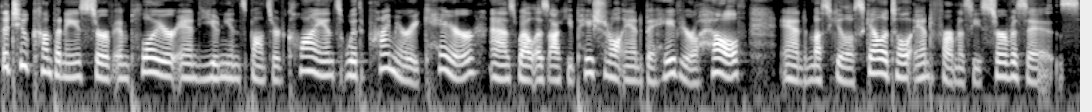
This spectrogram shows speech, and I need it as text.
The two companies serve employer and union sponsored clients with primary care, as well as occupational and behavioral health, and musculoskeletal and pharmacy services.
